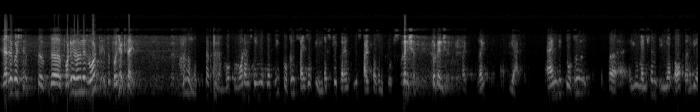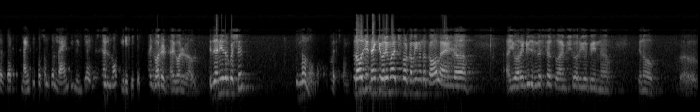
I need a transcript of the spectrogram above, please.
Is that the question? So the 40,000 is what? It's the project size. No, no, no. what I'm saying is that the total size of the industry currently is 5,000 crores. Potential. Potential. Right? right? Yeah. And the total, uh, you mentioned in your talk earlier that 90% of the land in India is still not irrigated. I got it. I got it, Rahul. Is there any other question? No, no, no. That's fine. So, Rahulji, thank you very much for coming on the call. And uh, you are an individual investor, so I'm sure you have been, uh, you know, uh,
